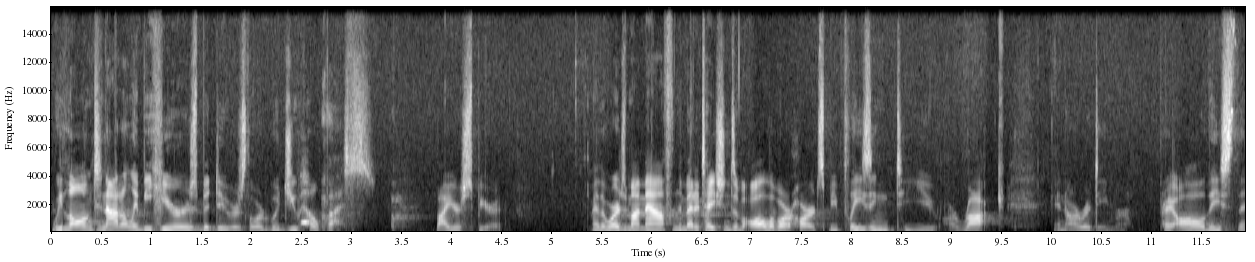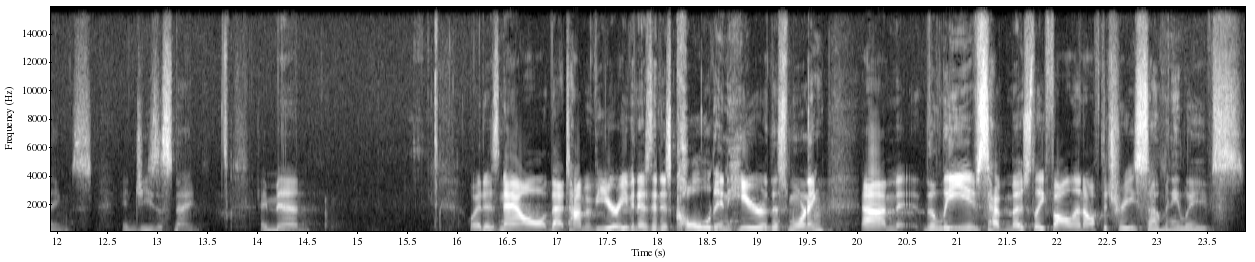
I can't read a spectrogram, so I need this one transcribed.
We long to not only be hearers, but doers, Lord. Would you help us by your Spirit? May the words of my mouth and the meditations of all of our hearts be pleasing to you, our rock and our Redeemer. Pray all these things in Jesus' name. Amen. It is now that time of year, even as it is cold in here this morning. Um, the leaves have mostly fallen off the trees. So many leaves.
